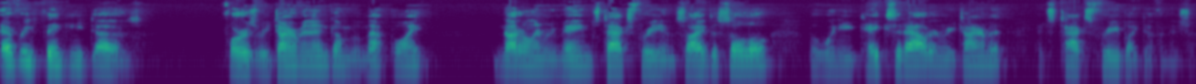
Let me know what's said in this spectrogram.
everything he does for his retirement income from that point not only remains tax free inside the solo, but when he takes it out in retirement, it's tax free by definition.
